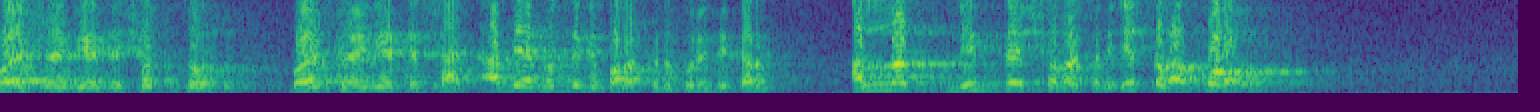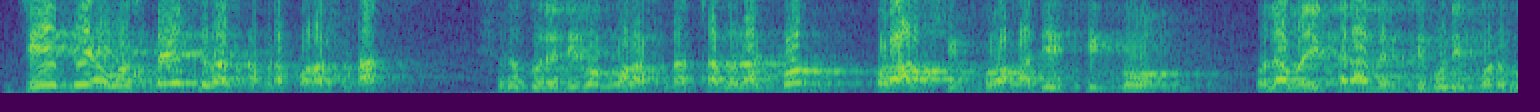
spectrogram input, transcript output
বয়স হয়ে গিয়েছে সত্তর, বয়স হয়ে গিয়েছে ষাট, আমি এখন থেকে পড়া শুরু করে দিই। কারণ আল্লাহ নির্দেশ সরাসরি যে যে অবস্থায় আছে আমরা পড়াশোনা শুরু করে দিব, পড়াশোনা চালু রাখব, কোরআন শিখব, হাদিস শিখব ওলামাই কারামের জীবনী করব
